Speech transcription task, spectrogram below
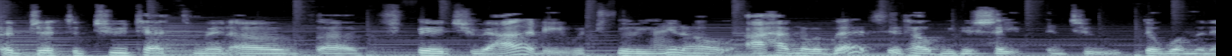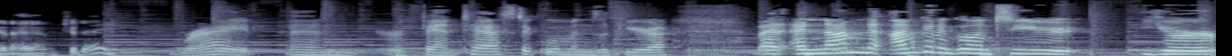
uh, just a true testament of, of spirituality which really you know i have no regrets. It helped me to shape into the woman that i am today. Right and you're a fantastic woman zakira and, and i'm i'm going to go into your your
